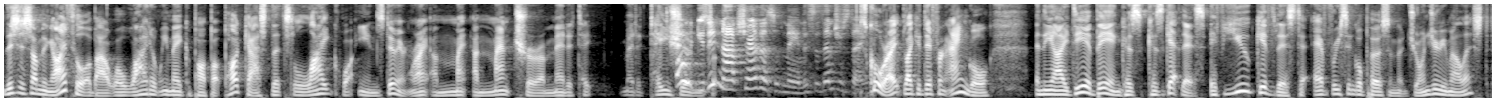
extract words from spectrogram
this is something I thought about, well, why don't we make a pop-up podcast that's like what Ian's doing, right? A, ma- a mantra, a meditate meditation. Oh, you did not share this with me. This is interesting. It's cool, right? Like a different angle. And the idea being, because because get this, if you give this to every single person that joins your email list,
